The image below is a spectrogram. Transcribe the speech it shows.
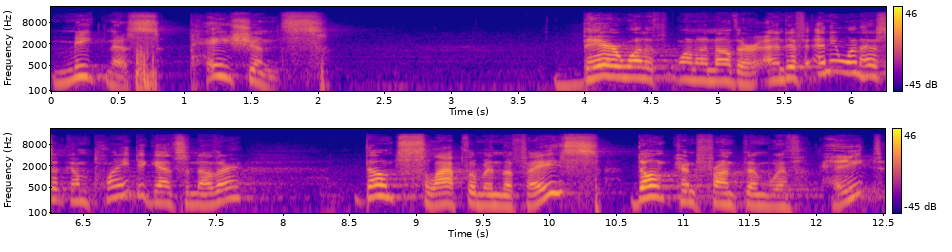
meekness, patience. Bear one with one another. And if anyone has a complaint against another, don't slap them in the face. Don't confront them with hate.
